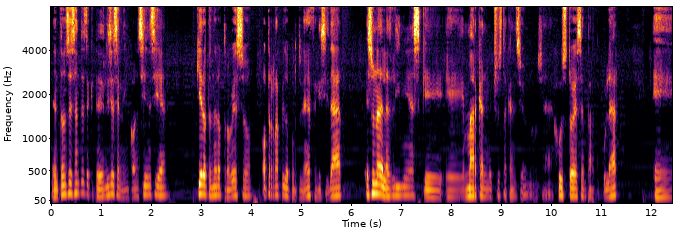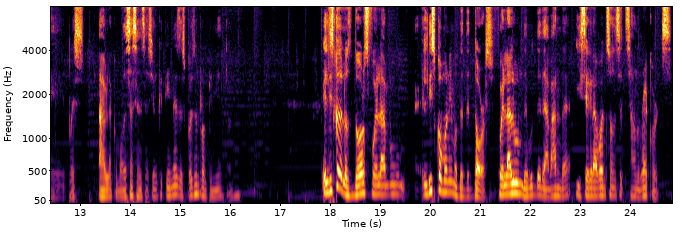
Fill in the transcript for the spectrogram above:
Entonces antes de que te deslices en la inconsciencia, quiero tener otro beso, otra rápida oportunidad de felicidad, es una de las líneas que eh, marcan mucho esta canción, o sea, justo esa en particular, eh, pues habla como de esa sensación que tienes después de un rompimiento. El disco de los Doors fue el álbum el disco homónimo de The Doors fue el álbum debut de la banda y se grabó en Sunset Sound Records,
